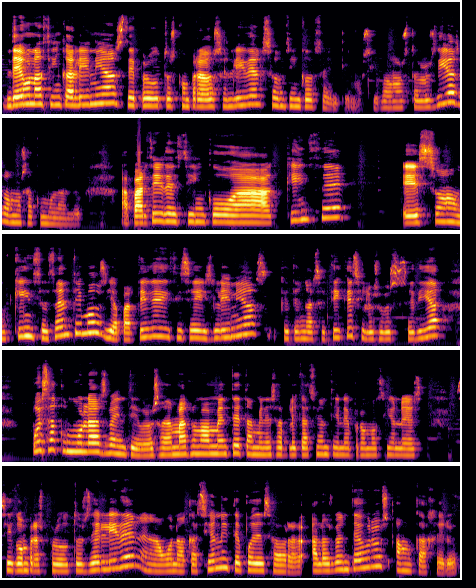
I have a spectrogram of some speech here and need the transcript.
De 1 a 5 líneas de productos comprados en Lidl son 5 céntimos. Si vamos todos los días, vamos acumulando. A partir de 5 a 15 eh, son 15 céntimos y a partir de 16 líneas que tengas ticket, si lo subes ese día, pues acumulas 20 euros. Además, normalmente también esa aplicación tiene promociones si compras productos del Lidl en alguna ocasión y te puedes ahorrar a los 20 euros a un cajero.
